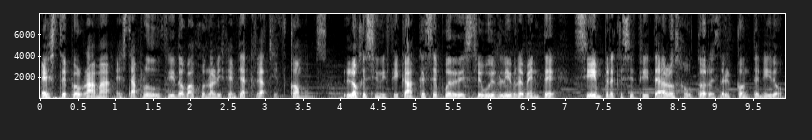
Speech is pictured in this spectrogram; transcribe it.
Este programa está producido bajo una licencia Creative Commons, lo que significa que se puede distribuir libremente siempre que se cite a los autores del contenido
